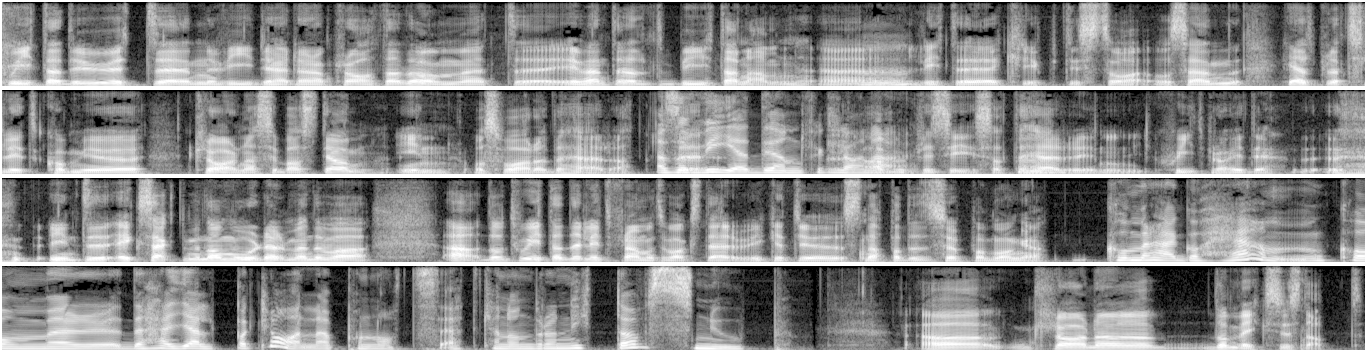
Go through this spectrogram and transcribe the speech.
tweetade ut en video här där han pratade om ett eh, eventuellt byta namn. Eh, mm. Lite kryptiskt så. Och sen helt plötsligt kom ju Klarna Sebastian in och svarade här. Att, alltså eh, vdn för Klarna? Ja, precis. Att det här mm. är en skitbra idé. Inte exakt med de orden men det var, ja, de tweetade lite fram och tillbaka där vilket ju snappades upp av många. Kommer det här gå hem? Kommer det här hjälpa Klarna på något sätt? Kan de dra nytta av Snoop? Ja, Klarna de växer snabbt.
